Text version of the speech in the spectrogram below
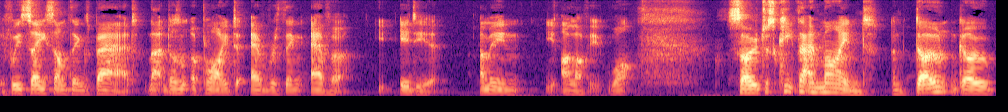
If we say something's bad that doesn't apply to everything ever you idiot. I mean i love you. What? So just keep that in mind and don't go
